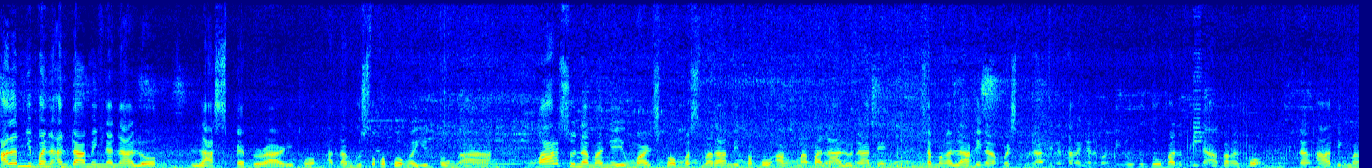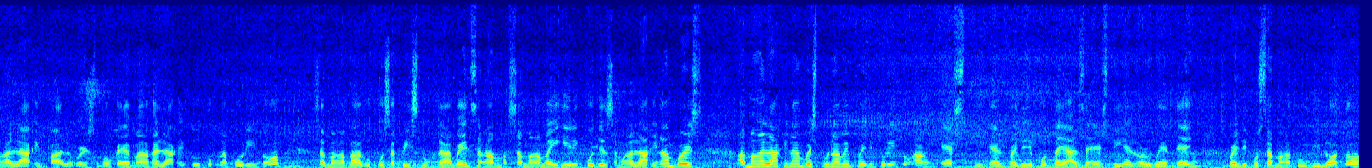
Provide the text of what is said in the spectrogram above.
Alam niyo ba na ang daming nanalo last February po? At ang gusto ko po ngayon pong ah, Marso naman, ngayong March po, mas marami pa po ang mapanalo natin sa mga lucky numbers po natin na talaga namang tinututukan at inaabangan po ng ating mga lucky followers po. Kaya mga kalaki, tutok na po rito sa mga bago po sa Facebook namin, sa, sa mga mahihilig po dyan sa mga lucky numbers. Ang mga lucky numbers po namin, pwede po rito ang STL. Pwede nyo po tayaan sa STL or Weteng. Pwede po sa mga 2D Lotto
